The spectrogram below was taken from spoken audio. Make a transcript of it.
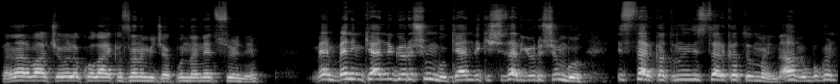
Fenerbahçe öyle kolay kazanamayacak. Bunu da net söyleyeyim. Ben benim kendi görüşüm bu. Kendi kişisel görüşüm bu. İster katılın ister katılmayın. Abi bugün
